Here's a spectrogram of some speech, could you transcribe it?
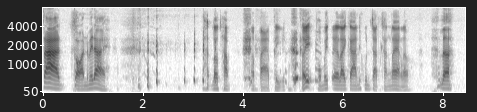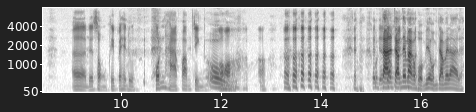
ซ่าก่อนไม่ได้ เราทำมาแปดปีแล้วเฮ้ย ผมไปเจอรายการที่คุณจัดครั้งแรกแล้วเหรอ เออเดี๋ยวส่งคลิปไปให้ดู ค้นหาความจริง โอ้อ๋อคุณตาจำได้มากกว่าผมเยอะผมจำไม่ได้เลย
